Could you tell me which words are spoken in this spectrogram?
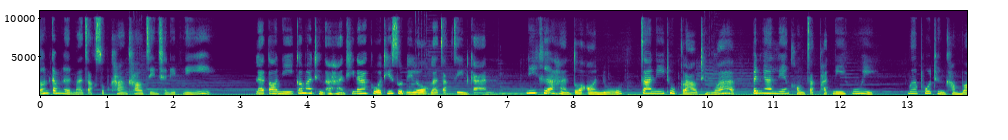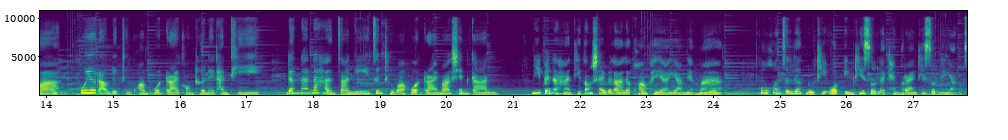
ต้นกำเนิดมาจากซุปค้างคาวจีนชนิดนี้ และตอนนี้ก็มาถึงอาหารที่น่ากลัวที่สุดในโลกและจากจีนกัน นี่คืออาหารตัวอ่อนหนู จานนี้ถูกกล่าวถึงว่าเป็นงานเลี้ยงของจักรพรรดินีหุยเมื่อพูดถึงคำว่าหุยเรานึกถึงความโหดร้ายของเธอในทันที ดังนั้นอาหารจานนี้จึงถือว่าโหดร้ายมากเช่นกัน นี่เป็นอาหารที่ต้องใช้เวลาและความพยายามอย่างมาก ผู้คนจะเลือกหนูที่อวบอิ่มที่สุดและแข็งแรงที่สุดในอย่างโจ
